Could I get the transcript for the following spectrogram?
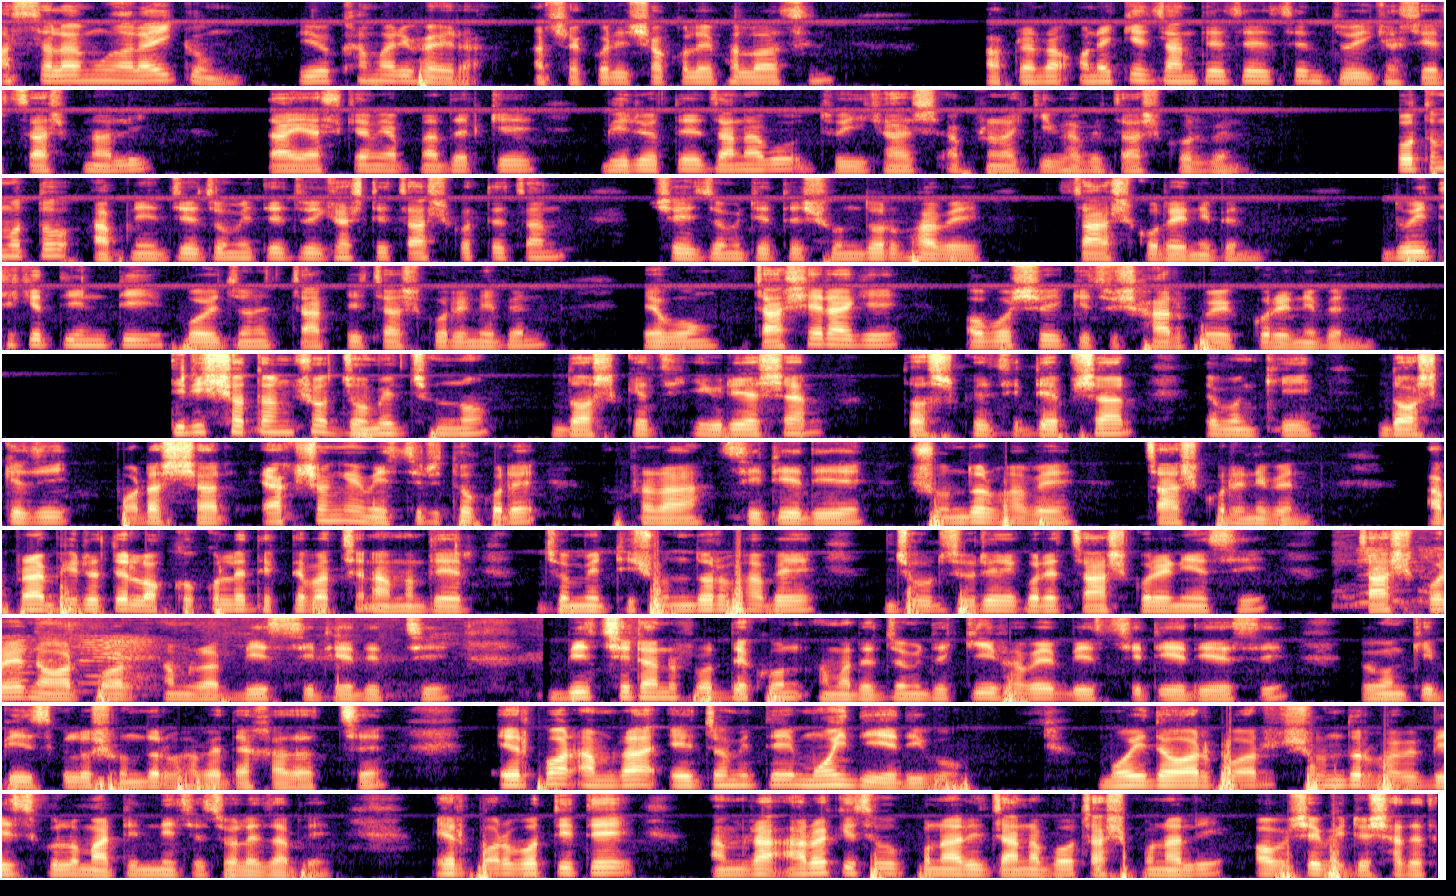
আসসালামু আলাইকুম, প্রিয় খামারি ভাইরা। আশা করি সকলে ভালো আছেন। আপনারা অনেকেই জানতে চেয়েছেন জুই ঘাসের চাষ প্রণালী। তাই আজকে আমি আপনাদেরকে ভিডিওতে জানাব জুই ঘাস আপনারা কীভাবে চাষ করবেন। প্রথমত, আপনি যে জমিতে জুই ঘাসটি চাষ করতে চান, সেই জমিটিতে সুন্দরভাবে চাষ করে নেবেন। দুই থেকে তিনটি প্রয়োজনে চারটি চাষ করে নেবেন এবং চাষের আগে অবশ্যই কিছু সার প্রয়োগ করে নেবেন। তিরিশ শতাংশ জমির জন্য দশ কেজি ইউরিয়া সার, দশ কেজি ডেপ সার এবং কি দশ কেজি পটাশ সার একসঙ্গে মিশ্রিত করে আপনারা ছিটিয়ে দিয়ে সুন্দরভাবে চাষ করে নেবেন। আপনারা ভিডিওতে লক্ষ্য করলে দেখতে পাচ্ছেন আমাদের জমিটি সুন্দরভাবে ঝুরঝুরে করে চাষ করে নিয়েছি। চাষ করে নেওয়ার পর আমরা বীজ ছিটিয়ে দিচ্ছি। বীজ ছিটানোর পর দেখুন আমাদের জমিতে কীভাবে বীজ ছিটিয়ে দিয়েছি এবং কি বীজগুলো সুন্দরভাবে দেখা যাচ্ছে। এরপর আমরা এই জমিতে মই দিয়ে দিব। মই দেওয়ার পর সুন্দরভাবে বীজগুলো মাটির নিচে চলে যাবে। এর পরবর্তীতে আমরা আরও কিছু প্রণালী জানাব, চাষ প্রণালী। অবশ্যই ভিডিওর সাথে।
